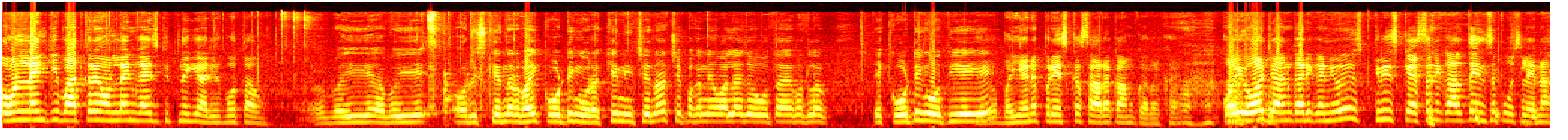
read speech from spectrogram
ऑनलाइन की बात करें ऑनलाइन गाइस कितने की आ रही है बताओ। भाई अब ये और इसके अंदर भाई कोटिंग हो रखी है नीचे ना चिपकने वाला जो होता है मतलब एक कोटिंग होती है ये। तो भैया ने प्रेस का सारा काम कर रखा है। कोई और जानकारी करनी हो क्रीज कैसे निकालते हैं इनसे पूछ लेना।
